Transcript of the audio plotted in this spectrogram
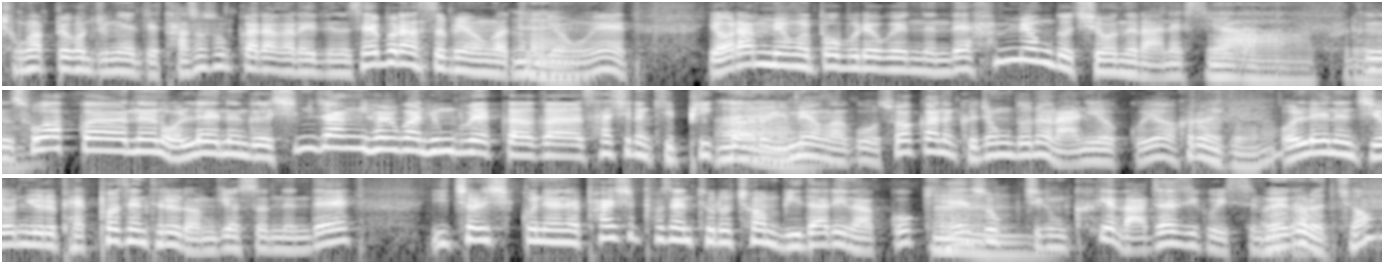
종합병원 중에 이제 다섯 손가락 안에 드는 세브란스 병원 같은 네. 경우에 11명을 뽑으려고 했는데 한 명도 지원을 안 했습니다. 야, 그 소아과는 원래는 그 심장혈관 흉부외과가 사실은 기피과로 네. 유명하고 소아과는 그 정도는 아니었고요. 그러게요. 원래는 지원율을 100%를 넘겼었는데 2019년에 80%로 처음 미달이 났고 계속 음. 지금 크게 낮아지고 있습니다. 왜 그렇죠?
